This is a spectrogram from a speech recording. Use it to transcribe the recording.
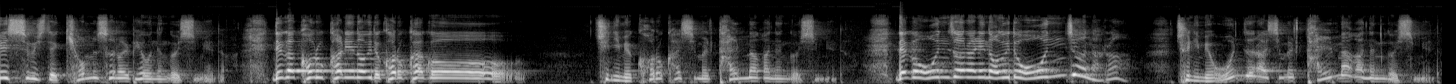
예수 그리스도의 겸손을 배우는 것입니다. 내가 거룩하니 너희도 거룩하고 주님의 거룩하심을 닮아가는 것입니다. 내가 온전하니 너희도 온전하라. 주님의 온전하심을 닮아가는 것입니다.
